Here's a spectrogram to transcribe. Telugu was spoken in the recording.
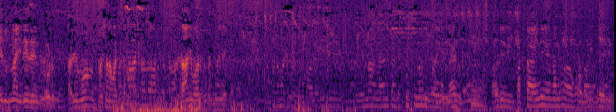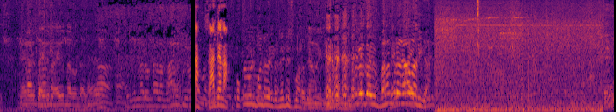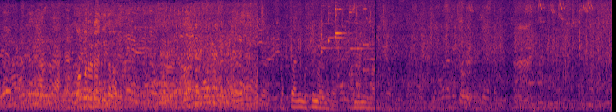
ఏది ఉన్నా కంటే చూస్తున్నది ఇప్పుడు ఆయన ల్యాండ్ అది పట్టా అయింది దానికి శాంతనా కుక్క నోటి పంట పెడతారు లేటెస్ట్ మోడల్ పెడతారు బలం కూడా కావాలి ఇక సూపర్ రెడీ అయితే కదా అది ముఖ్యమైనది అందరినీ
